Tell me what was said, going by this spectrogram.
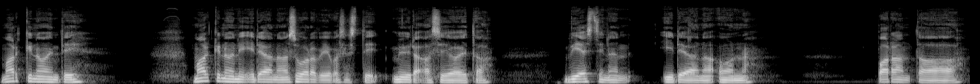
Markkinointi. Markkinoinnin ideana on suoraviivaisesti myydä asioita. Viestinnän ideana on parantaa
